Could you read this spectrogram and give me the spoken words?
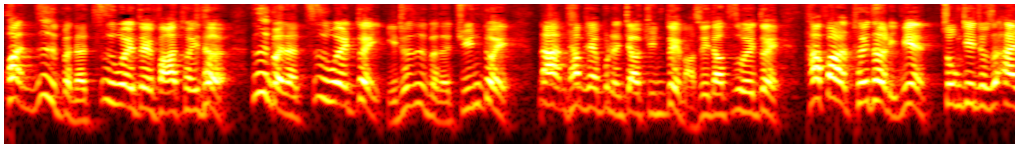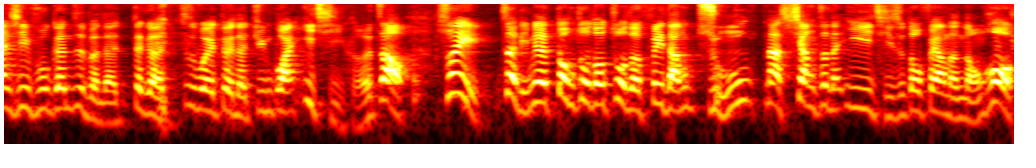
换日本的自卫队发推特，日本的自卫队也就是日本的军队，那他们现在不能叫军队嘛，所以叫自卫队。他发的推特里面中间就是岸信夫跟日本的这个自卫队的军官一起合照，所以这里面的动作都做得非常足，那象征的意义其实都非常的浓厚。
